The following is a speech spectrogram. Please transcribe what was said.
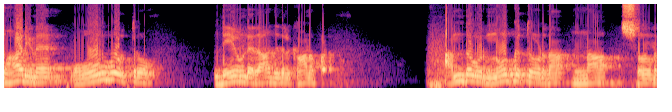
பாடின ஒவ்வொருத்தரும் தேவனுடைய ராஜ்யத்தில் காணப்படணும். அந்த ஒரு நோக்கத்தோடு தான் நான் சொல்ற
